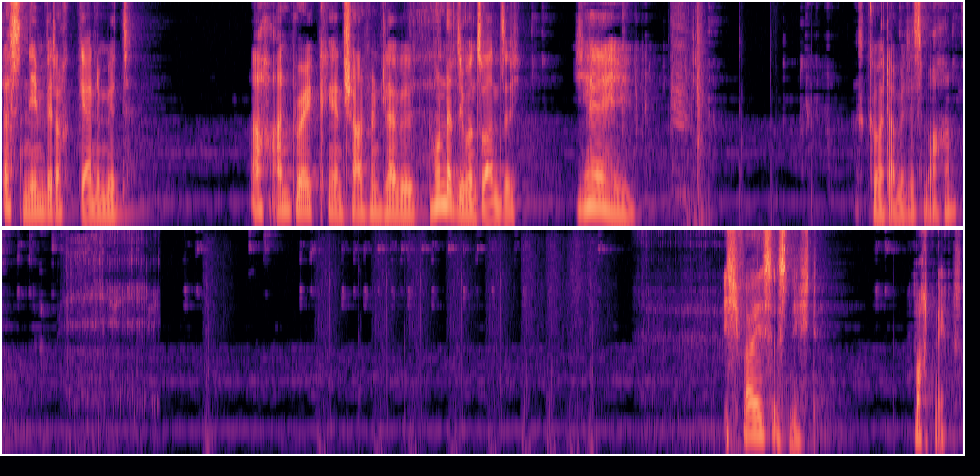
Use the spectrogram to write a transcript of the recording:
das nehmen wir doch gerne mit. Ach, Unbreaking Enchantment Level 127. Yay. Was können wir damit jetzt machen? Ich weiß es nicht. Macht nichts.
